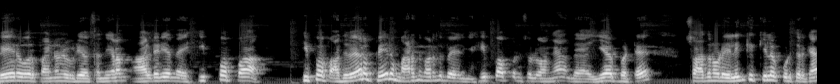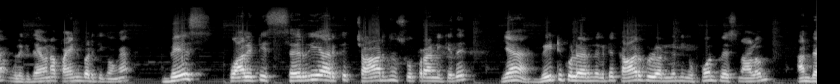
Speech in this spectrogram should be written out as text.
வேறு ஒரு பயனுள்ள வீடியோ சந்திக்கலாம். ஆல்ரெடி அந்த ஹிப்பப்பா ஹிப்ஹப் அது வேற பேர் மறந்து மறந்து போயிருந்தீங்க ஹிப்ஹப்னு சொல்லுவாங்க அந்த இயர்பட்டு ஸோ அதனுடைய லிங்க் கீழே கொடுத்துருக்கேன். உங்களுக்கு தேவைன்னா பயன்படுத்திக்கோங்க. பேஸ் குவாலிட்டி சரியாக இருக்குது சார்ஜும் சூப்பராக நிற்குது ஏன்? வீட்டுக்குள்ளே இருந்துக்கிட்டு காருக்குள்ளே இருந்து நீங்கள் ஃபோன் பேசினாலும் அந்த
